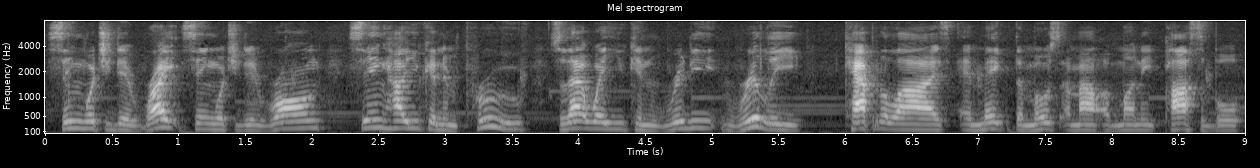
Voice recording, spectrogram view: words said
seeing what you did right, seeing what you did wrong, seeing how you can improve so that way you can really, really capitalize and make the most amount of money possible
